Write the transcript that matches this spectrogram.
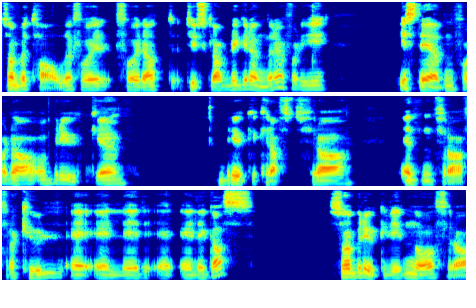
som betaler for, for at Tyskland blir grønnere. fordi istedenfor da å bruke, bruke kraft fra enten fra, fra kull e, eller, e, eller, gass, så bruker de den nå fra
